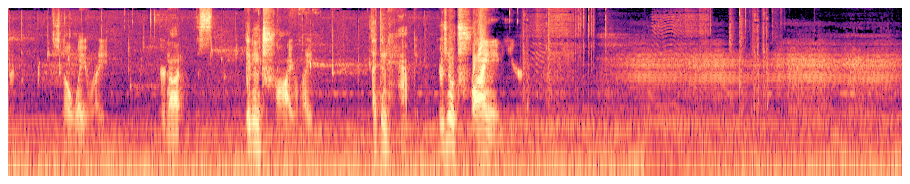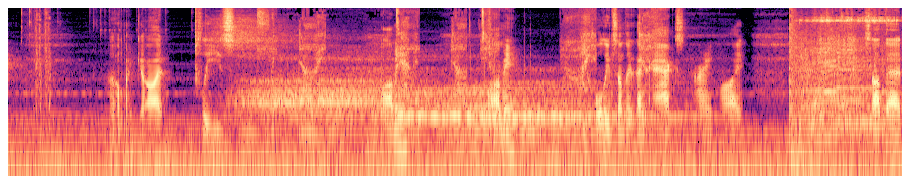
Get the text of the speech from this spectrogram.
Like, there's no way, right? They're not. They didn't try, right? That didn't happen. There's no trying here. Oh my god. Please. Mommy? Mommy? You holding something? An axe? Alright, why? Stop that.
